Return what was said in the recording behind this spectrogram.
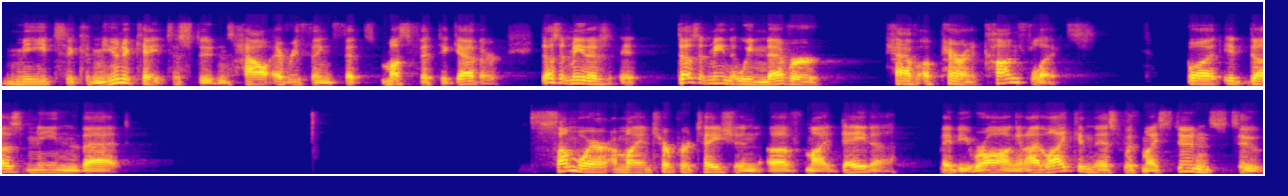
me to communicate to students how everything fits must fit together. Doesn't mean it doesn't mean that we never have apparent conflicts but it does mean that somewhere my interpretation of my data may be wrong. And I liken this with my students to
